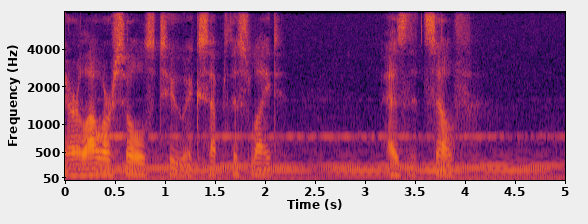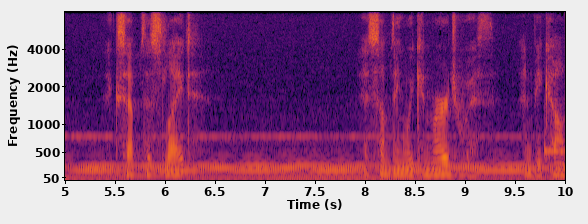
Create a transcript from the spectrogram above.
We allow our souls to accept this light as itself, accept this light as something we can merge with and become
